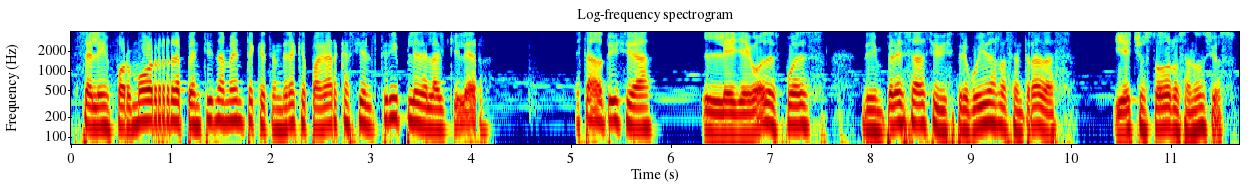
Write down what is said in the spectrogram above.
se le informó repentinamente que tendría que pagar casi el triple del alquiler esta noticia le llegó después de impresas y distribuidas las entradas y hechos todos los anuncios.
